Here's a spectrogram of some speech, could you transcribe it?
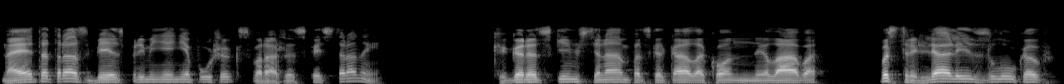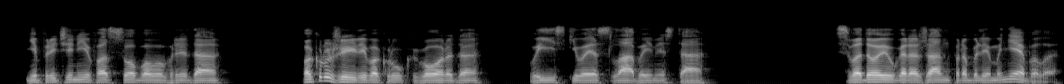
На этот раз без применения пушек с вражеской стороны. К городским стенам подскакала конная лава, постреляли из луков, не причинив особого вреда, покружили вокруг города, выискивая слабые места. С водой у горожан проблемы не было.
